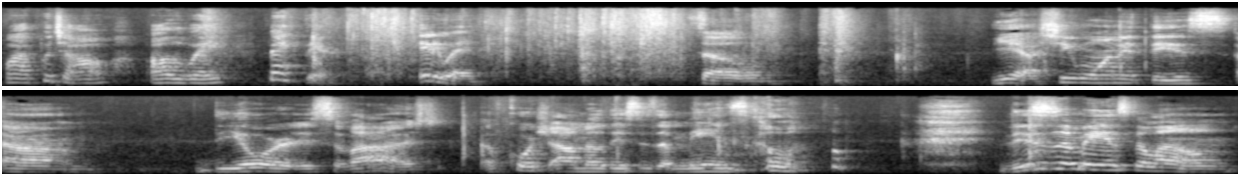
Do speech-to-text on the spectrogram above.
why I put y'all all the way back there. Anyway, so yeah, she wanted this um, Dior this Sauvage. Of course, y'all know this is a men's cologne. this is a men's cologne.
